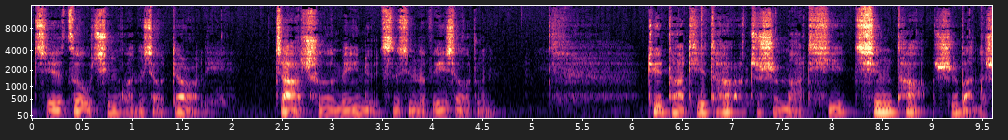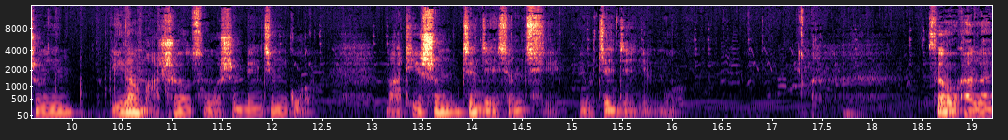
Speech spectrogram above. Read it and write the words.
节奏轻缓的小调里，驾车美女自信的微笑中，踢踏踢踏，这是马蹄轻踏石板的声音。一辆马车从我身边经过，马蹄声渐渐响起，又渐渐隐没。在我看来，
